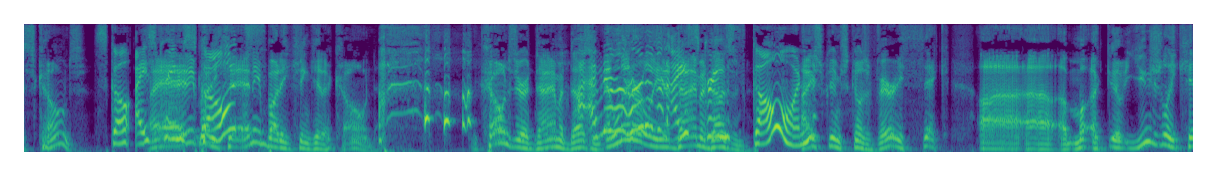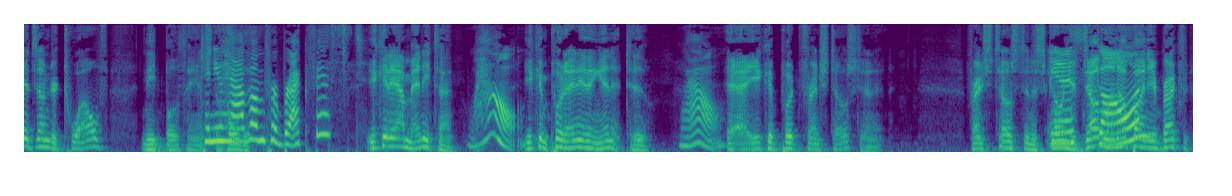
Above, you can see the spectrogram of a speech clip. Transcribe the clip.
scones. Scone ice cream anybody scones. Can, anybody can get a cone. cones are a dime a dozen. I've never heard Literally of an ice cream dozen. scone. Ice cream scones very thick. Uh, uh, uh, usually kids under twelve need both hands. Can you have it. them for breakfast? You can have them anytime. Wow. You can put anything in it too. Wow. Yeah, you could put French toast in it. French toast in a scone. A You're doubling up on your breakfast.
